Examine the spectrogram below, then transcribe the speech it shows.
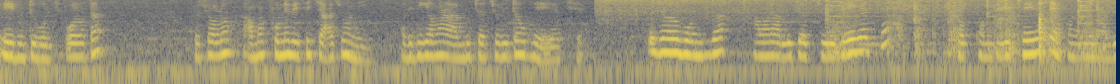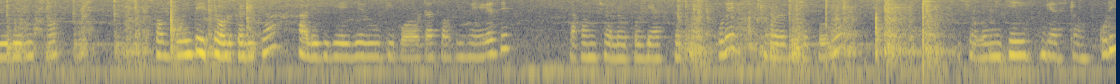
এই রুটি বলছি, পরোটা। তো চলো, আমার ফোনে বেশি চার্জও নেই। আর এদিকে আমার আলু চচ্চড়িটাও হয়ে গেছে। তো চলো বন্ধুরা, আমার আলু চচ্চড়ি হয়ে গেছে। সব কমপ্লিট হয়ে গেছে, এখন আমি নাড়িয়ে দেবো সব। সব বলতে এই তরকারিটা। আর এদিকে এই যে রুটি পরোটা সবই হয়ে গেছে। এখন চলো ওপর গ্যাসটা অফ করে ঘরে ঢুকে করব চলো নিচে গ্যাসটা অফ করি।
